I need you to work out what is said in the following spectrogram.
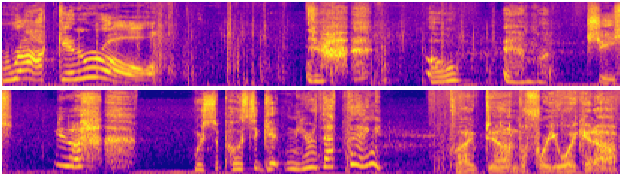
Rock and roll! OMG. We're supposed to get near that thing? Pipe down before you wake it up.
